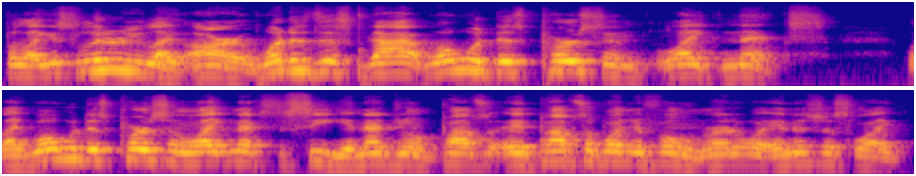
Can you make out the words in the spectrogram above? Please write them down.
but like it's literally like, all right, what is this guy? What would this person like next? Like what would this person like next to see? And that joint pops. It pops up on your phone right away, and it's just like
